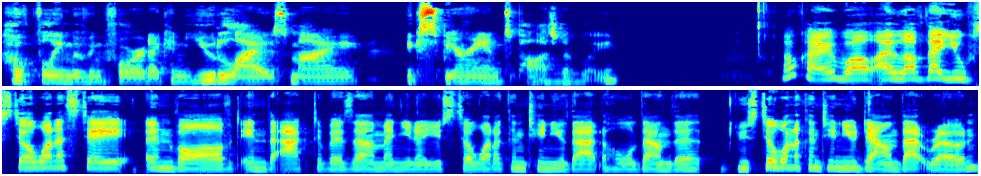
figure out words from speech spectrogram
hopefully moving forward i can utilize my experience positively Okay, well, I love that you still want to stay involved in the activism and you know, you still want to continue that hold down the you still want to continue down that road.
